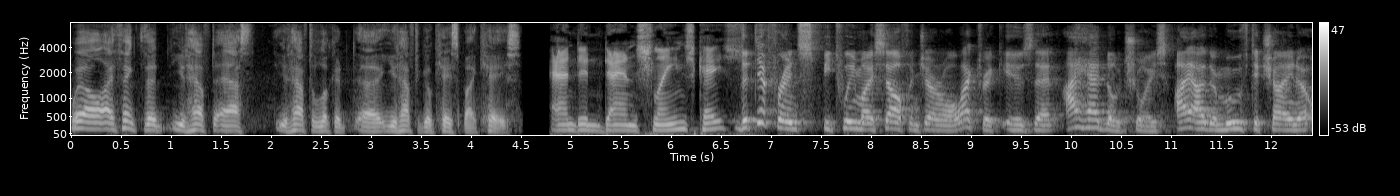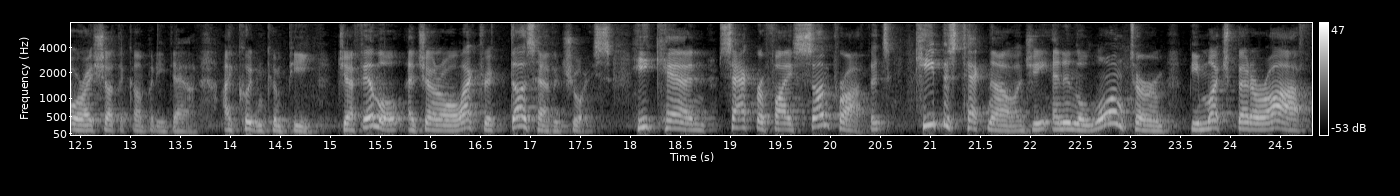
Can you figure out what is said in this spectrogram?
Well, I think that you'd have to ask, you'd have to look at, uh, you'd have to go case by case. And in Dan Slane's case? The difference between myself and General Electric is that I had no choice. I either moved to China or I shut the company down. I couldn't compete. Jeff Immelt at General Electric does have a choice. He can sacrifice some profits, keep his technology, and in the long term be much better off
